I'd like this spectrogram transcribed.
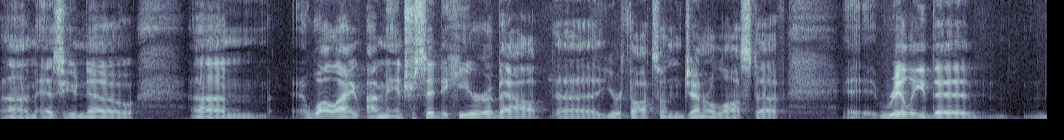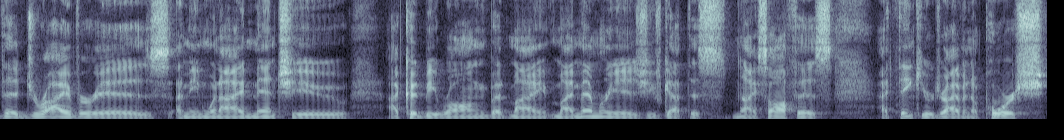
Um, as you know, um, while I, I'm interested to hear about uh, your thoughts on general law stuff, eh, really the the driver is, I mean, when I met you, I could be wrong, but my my memory is you've got this nice office. I think you're driving a Porsche.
